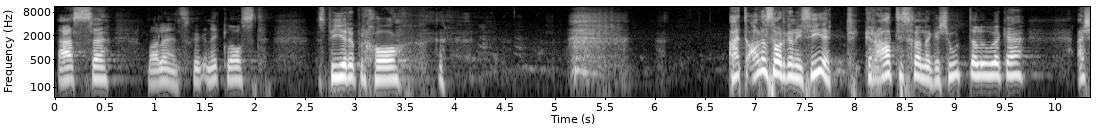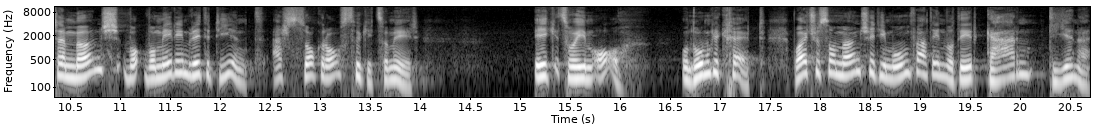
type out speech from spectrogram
essen. Marlene hat es nicht gelost. Ein Bier bekommen. er hat alles organisiert. Gratis können shooten schauen. Er ist ein Mensch, der mir immer wieder dient. Er ist so grosszügig zu mir. Ich zu ihm auch. Und umgekehrt. Wo hast du so Menschen in deinem Umfeld, die dir gerne dienen?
